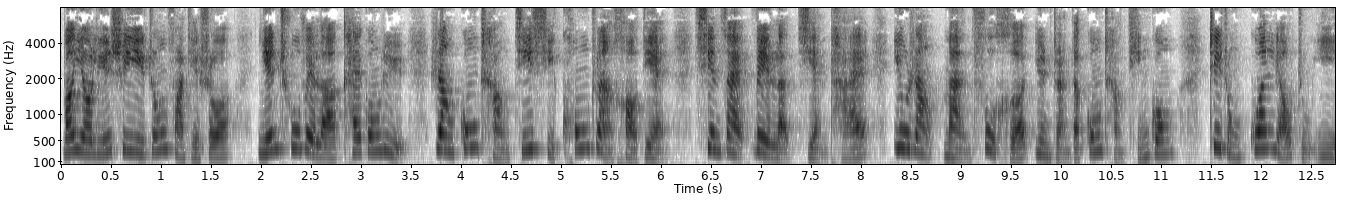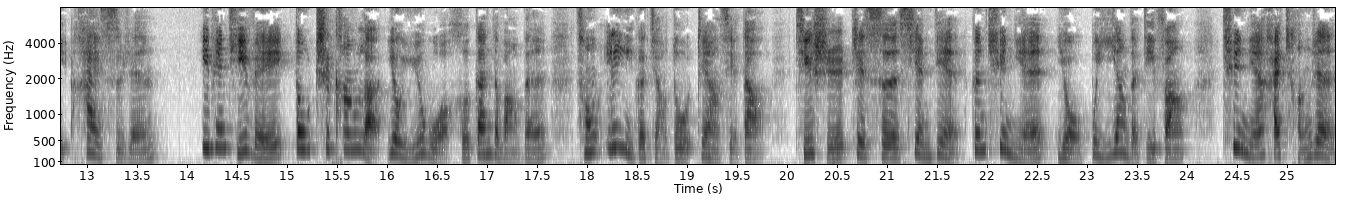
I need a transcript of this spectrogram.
网友林世义中发帖说：“年初为了开工率，让工厂机器空转耗电；现在为了减排，又让满负荷运转的工厂停工。这种官僚主义害死人。”一篇题为“都吃糠了，又与我何干”的网文，从另一个角度这样写道。其实这次限电跟去年有不一样的地方。去年还承认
